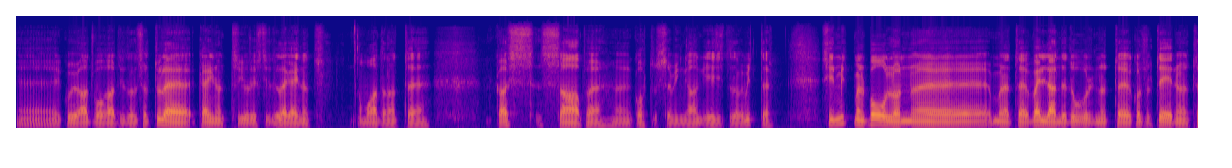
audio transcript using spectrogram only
kui advokaadid on sealt üle käinud, juristid üle käinud, vaadanud, kas saab eh, kohtusse mingi hagi esitada või mitte. siin mitmel pool on eh, mõned väljaanded uurinud, konsulteerinud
